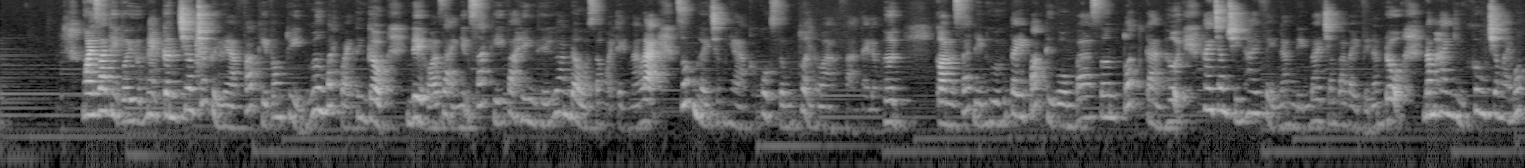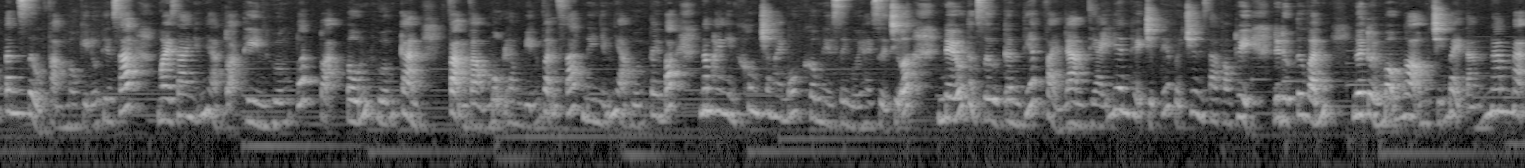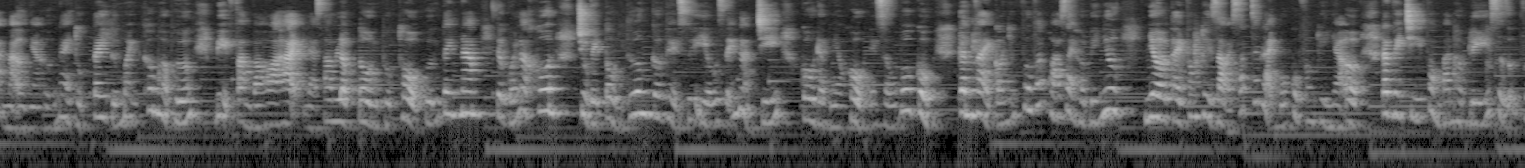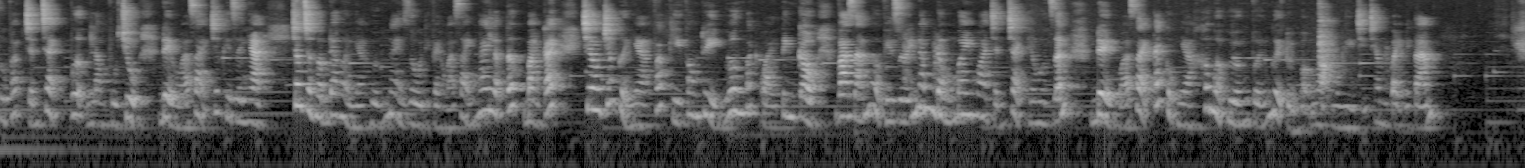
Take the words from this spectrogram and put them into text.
Ngoài ra thì với hướng này cần treo trước cửa nhà pháp khí phong thủy gương bắt quái tinh cầu để hóa giải những sát khí và hình thế loan đầu do ngoại cảnh mang lại, giúp người trong nhà có cuộc sống thuận hòa và tài lộc hơn. Còn sát đến hướng Tây Bắc thì gồm Ba Sơn, Tuất, Càn Hợi 292,5 đến 337,5 độ. Năm 2021 Tân Sửu phạm màu kỷ đô thiên sát. Ngoài ra những nhà tọa thìn hướng Tuất, tọa Tốn, hướng Càn phạm vào mộ long biến vận sát nên những nhà hướng Tây Bắc năm 2021 không nên xây mới hay sửa chữa. Nếu thực sự cần thiết phải làm thì hãy liên hệ trực tiếp với chuyên gia phong thủy để được tư vấn. Người tuổi Mậu Ngọ 1978 nam mạng mà ở nhà hướng này thuộc Tây tứ mệnh không hợp hướng, bị phạm vào hòa hại là sao lộc tồn thuộc thổ hướng Tây Nam, tự quái là khôn, chủ về tổn thương, cơ thể suy yếu, dễ nản trí, cô độc nghèo khổ nên xấu vô cùng. Cần phải có những phương pháp hóa giải hợp lý như nhờ thầy phong thủy giỏi sắp xếp lại bố cục phong thủy nhà ở, đặt vị trí phòng ban hợp lý, sử dụng phương pháp chấn trạch, vượng làm phù chủ để hóa giải trước khi xây nhà. Trong trường hợp đang ở nhà hướng này rồi thì phải hóa giải ngay lập tức bằng cách treo trước cửa nhà pháp khí phong thủy gương bắt quái tinh cầu và dán ở phía dưới năm đồng mây hoa chấn trạch theo hướng dẫn để hóa giải cách cục nhà không hợp hướng với người tuổi Mậu Ngọ 1978.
